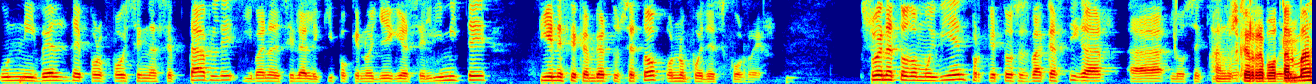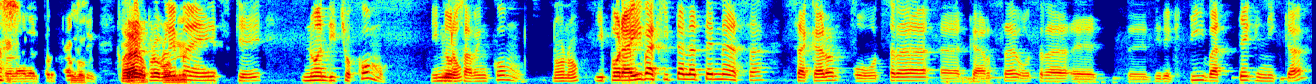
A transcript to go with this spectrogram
un nivel de porpoising aceptable y van a decirle al equipo que no llegue a ese límite, tienes que cambiar tu setup o no puedes correr. Suena todo muy bien porque entonces va a castigar a los equipos A los que rebotan más. el. Pero el problema es que no han dicho cómo y no, No. saben cómo. No, no. Y por ahí bajita la tenaza sacaron otra eh, carta, otra eh, eh, directiva técnica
